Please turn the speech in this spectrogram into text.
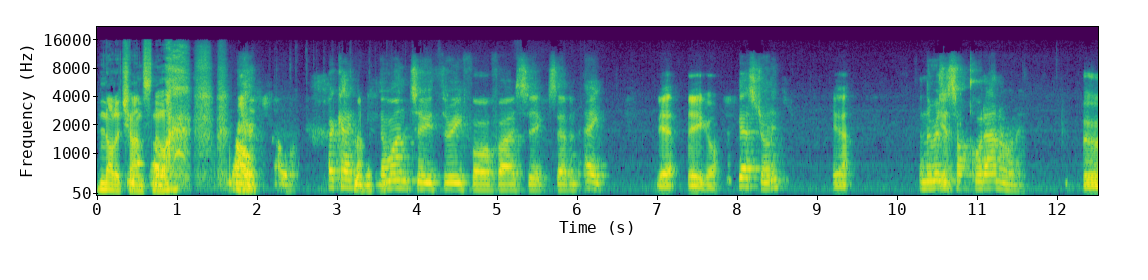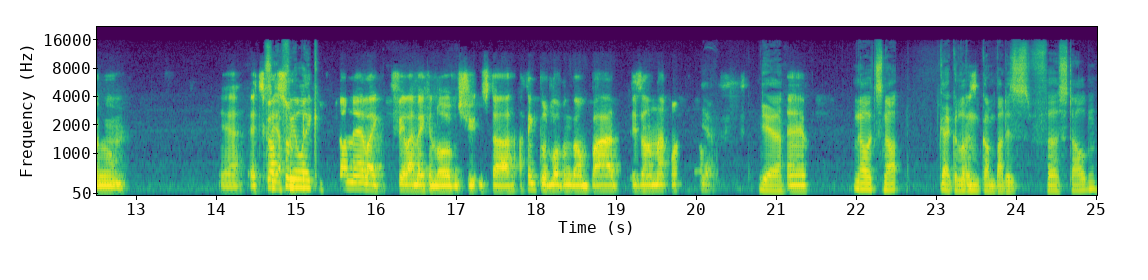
not a chance. No. No, no. okay. no. So one, two, three, four, five, six, seven, eight. Yeah, there you go. Yes, Johnny. Yeah, And there is Yeah. a song called Anna on it. boom. Yeah, it's got I some feel like on there like "Feel Like Making Love" and "Shooting Star." I think "Good Lovin' Gone Bad" is on that one. yeah. Yeah. Um, No, it's not. Yeah, Good Lovin' Gone Bad is first album.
